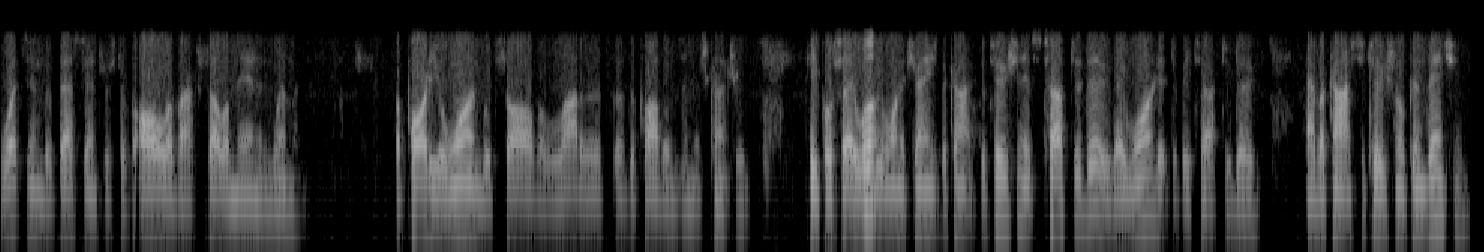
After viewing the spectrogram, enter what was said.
what's in the best interest of all of our fellow men and women. A party of one would solve a lot of the, of the problems in this country. People say, well, Well- you want to change the Constitution? It's tough to do. They wanted it to be tough to do. Have a constitutional convention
